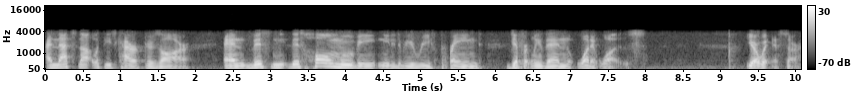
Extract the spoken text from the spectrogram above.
and that's not what these characters are. And this this whole movie needed to be reframed differently than what it was. Your witness, sir.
